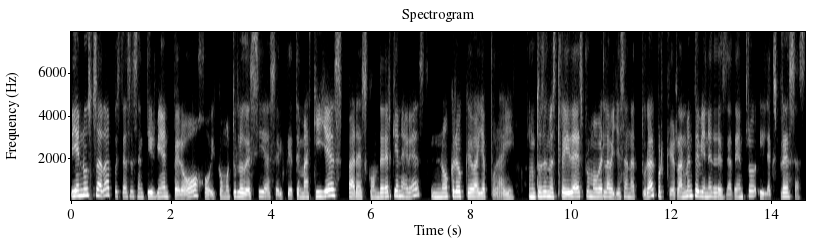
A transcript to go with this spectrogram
bien usada pues te hace sentir bien, pero ojo, y como tú lo decías, el que te maquilles para esconder quién eres, no creo que vaya por ahí. Entonces nuestra idea es promover la belleza natural porque realmente viene desde adentro y la expresas.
